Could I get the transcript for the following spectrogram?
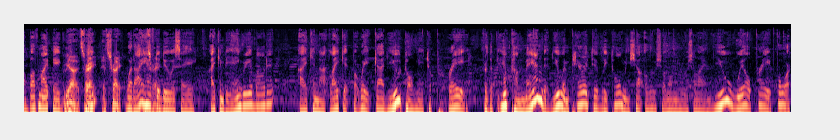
above my pay grade. Yeah, that's right. That's right. What I That's have to do is say, I can be angry about it, I cannot like it, but wait, God, you told me to pray for the. You commanded, you imperatively told me, Shalom, Shalom, Yerushalayim. You will pray for.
